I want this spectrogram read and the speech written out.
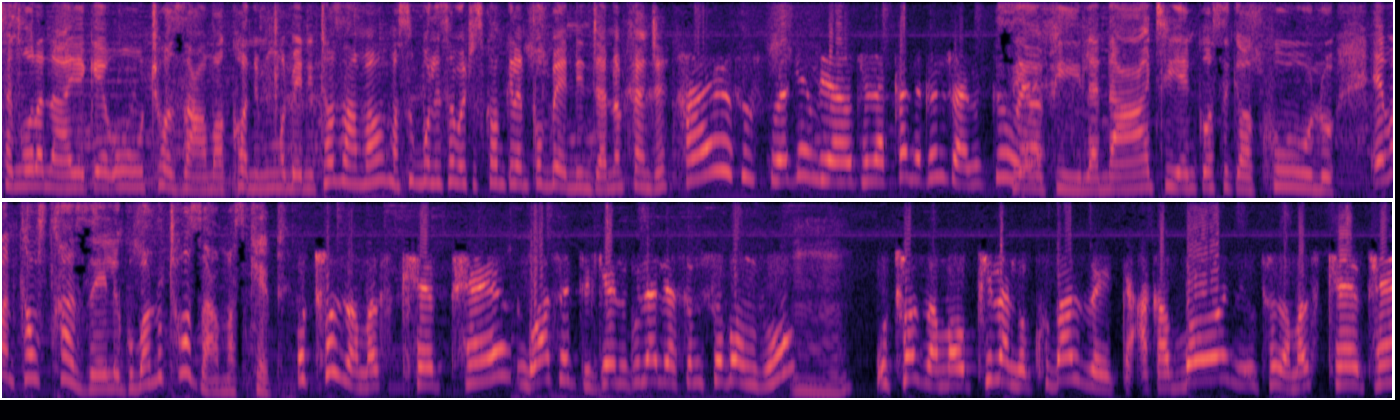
Sancola naye ke uThozama khona emnqobeni. Thozama masibulise wethu sikwamkela enqobeni njani namhlanje? Hayi sisweke ndiyaphila khanje kanjani kuwe? Siyaphila nathi enkosi kakhulu. Eman kha usichazele ngubani uThozama Sikhephe? uThozama Sikhephe ngwasedikeni kulali yasemsobomvu. Mhm. uThozama uphila nokhubazeka akaboni uThozama Sikhephe.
